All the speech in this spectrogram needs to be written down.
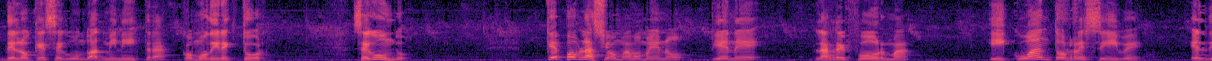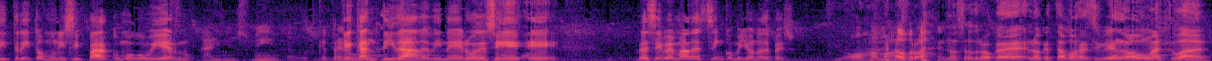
de lo que Segundo administra como director. Segundo, ¿qué población más o menos tiene la reforma y cuánto recibe el distrito municipal como gobierno, Ay, Dios mío, qué, cantidad de dinero? Es decir, eh, recibe más de 5 millones de pesos. No, jamás. Nosotros que, lo que estamos recibiendo aún actual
